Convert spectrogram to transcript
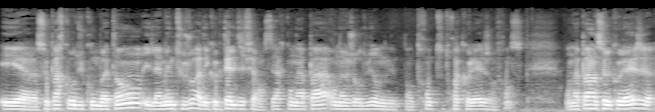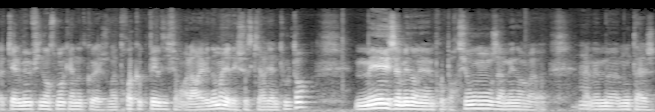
Et ce parcours du combattant, il amène toujours à des cocktails différents. C'est-à-dire qu'on n'a pas, on a aujourd'hui, on est dans 33 collèges en France on n'a pas un seul collège qui a le même financement qu'un autre collège. On a trois cocktails différents. Alors évidemment, il y a des choses qui reviennent tout le temps, mais jamais dans les mêmes proportions, jamais dans le, hmm. même euh, montage.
